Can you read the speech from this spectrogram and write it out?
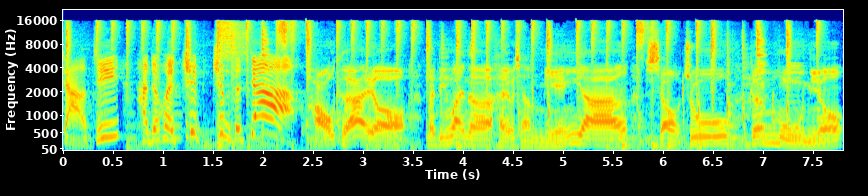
小鸡，它就会 chip chip 的叫，好可爱哦。那另外呢，还有像绵羊、小猪跟母牛，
